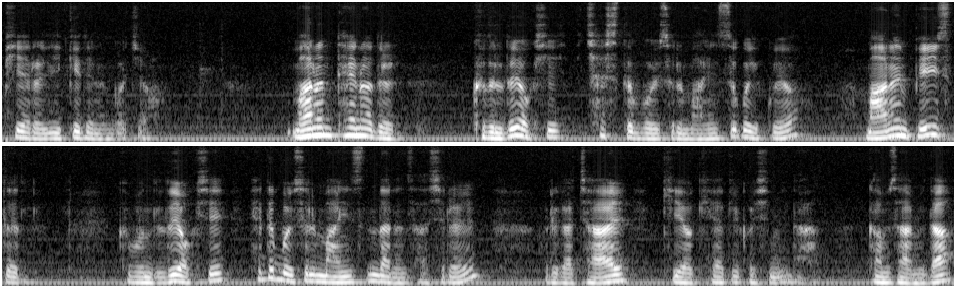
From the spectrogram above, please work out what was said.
피해를 입게 되는 거죠. 많은 테너들 그들도 역시 chest voice를 많이 쓰고 있고요. 많은 베이스들 그분들도 역시 head voice를 많이 쓴다는 사실을 우리가 잘 기억해야 될 것입니다. 감사합니다.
